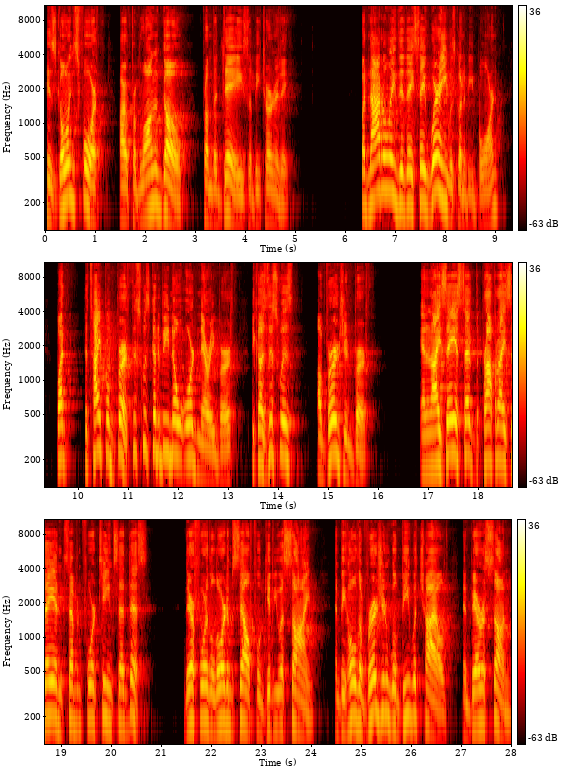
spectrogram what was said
His goings forth are from long ago, from the days of eternity. But not only did they say where he was going to be born, but the type of birth. This was going to be no ordinary birth because this was a virgin birth. And in Isaiah said, the prophet Isaiah in 7:14 said this: Therefore the Lord himself will give you a sign, and behold, a virgin will be with child and bear a son,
